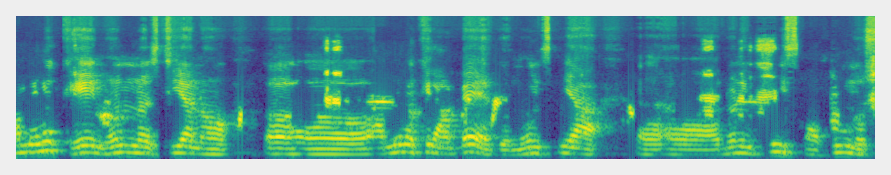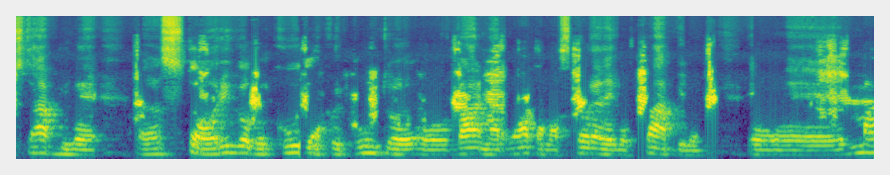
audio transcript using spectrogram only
a meno che non siano, uh, a meno che l'albergo non sia, uh, non insista su uno stabile uh, storico, per cui a quel punto va narrata la storia dello stabile, eh, ma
